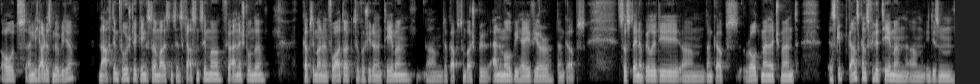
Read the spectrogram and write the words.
Oats, eigentlich alles Mögliche. Nach dem Frühstück ging es dann meistens ins Klassenzimmer für eine Stunde. Gab es immer einen Vortrag zu verschiedenen Themen. Ähm, da gab es zum Beispiel Animal Behavior, dann gab es Sustainability, ähm, dann gab es Road Management. Es gibt ganz, ganz viele Themen ähm, in diesem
